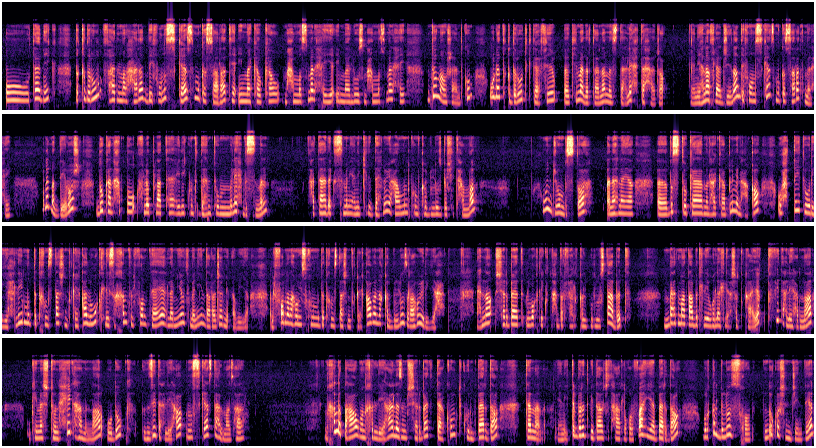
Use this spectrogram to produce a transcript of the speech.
وتانيك تقدروا في هذه المرحلة تضيفوا نص كاس مكسرات يا إما كاوكاو محمص ملحي يا إما لوز محمص ملحي. نتوما واش عندكم؟ ولا تقدروا تكتفيو آه، كيما درت أنا ما زدت عليه حتى حاجة. يعني هنا في العجينة نضيفوا نص كاس مكسرات ملحي. ولا ما ديروش؟ دوكا نحطو في لو بلا تاعي اللي كنت دهنته مليح بالسمن. حتى هذاك السمن يعني كي تدهنو يعاونكم قرب اللوز باش يتحمر. ونجو نبسطوه. أنا هنايا آه، بسطو كامل هكا بالملعقة وحطيته ريح لي مده 15 دقيقة الوقت اللي سخنت الفرن تاعي على 180 درجة مئوية. الفرن راهو يسخن مده 15 دقيقة وأنا قلب اللوز راهو يريح. هنا الشربات الوقت اللي كنت نحضر فيه القلب اللوز طابت. من بعد ما طابت لي وغلات لي 10 دقائق طفيت عليها النار وكما شفتوا نحيتها من النار ودوك نزيد عليها نص كاس تاع المزهر نخلطها ونخليها لازم الشربات تاعكم تكون باردة. تماما. يعني تبرد بدرجة حرارة الغرفة هي باردة والقلب اللوز سخون. دوك واش نجي ندير؟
